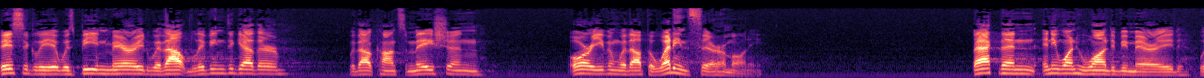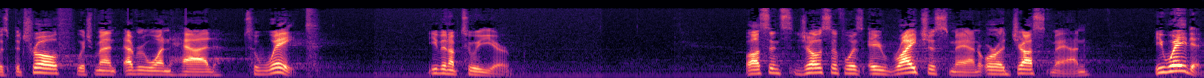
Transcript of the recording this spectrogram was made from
Basically, it was being married without living together, without consummation, or even without the wedding ceremony. Back then, anyone who wanted to be married was betrothed, which meant everyone had to wait even up to a year. Well, since Joseph was a righteous man or a just man, he waited.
